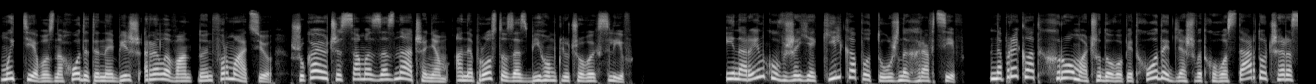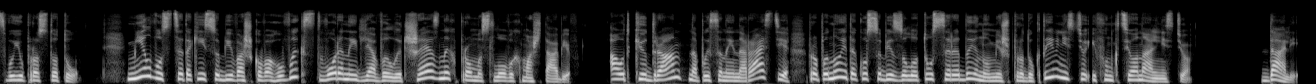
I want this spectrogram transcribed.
миттєво знаходити найбільш релевантну інформацію, шукаючи саме за значенням, а не просто за збігом ключових слів. І на ринку вже є кілька потужних гравців. Наприклад, хрома чудово підходить для швидкого старту через свою простоту. Мілвус це такий собі важковаговик, створений для величезних промислових масштабів. А от Кюдрант, написаний на расті, пропонує таку собі золоту середину між продуктивністю і функціональністю. Далі,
